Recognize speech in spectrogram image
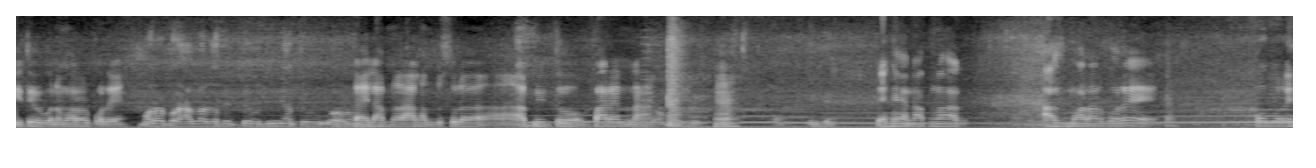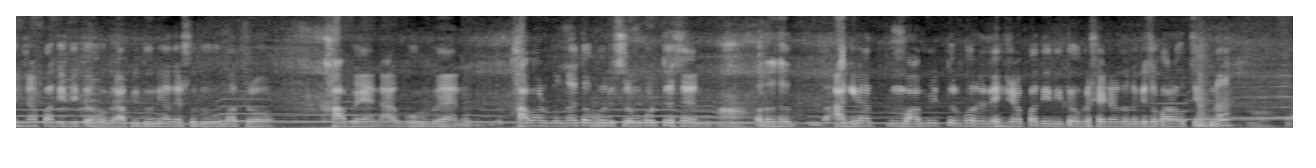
দিতে হবে না মরার পরে? মরার পর আল্লাহর কাছে দুনিয়া তো। তাইলে আপনার আলহামদুলিল্লাহ সূরা আপনি তো পারেন না। হ্যাঁ? দেখেন আপনার আজ মরার পরে কবরে হিসাব পাতি দিতে হবে। আপনি দুনিয়াতে শুধুমাত্র খাবেন আর ঘুরবেন খাবার জন্য তো পরিশ্রম করতেছেন। হ্যাঁ। অথচ আখিরাত বা মৃত্যুর পরে যে হিসাব পাতি দিতে হবে সেটার জন্য কিছু করা উচিত না। হ্যাঁ।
